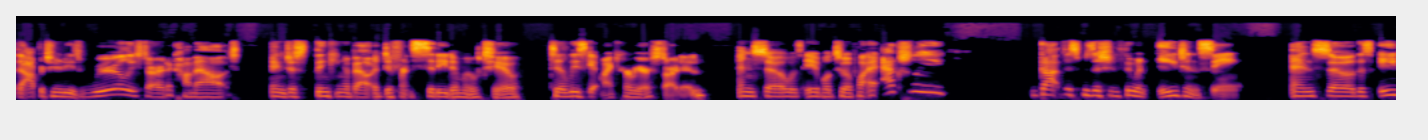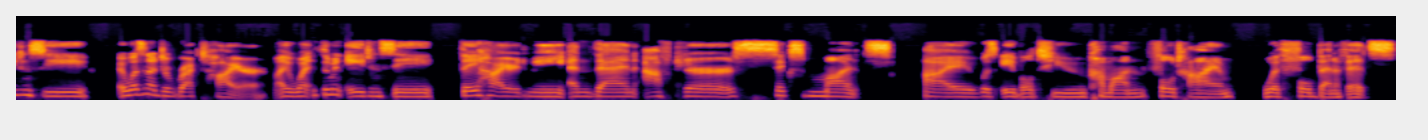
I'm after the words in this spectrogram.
the opportunities really started to come out and just thinking about a different city to move to, to at least get my career started. And so was able to apply. I actually got this position through an agency. And so this agency, it wasn't a direct hire. I went through an agency they hired me. And then after six months, I was able to come on full time with full benefits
